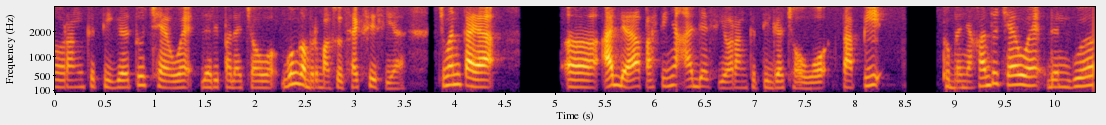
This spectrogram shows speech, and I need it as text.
orang ketiga tuh cewek daripada cowok. Gue nggak bermaksud seksis ya. Cuman kayak uh, ada, pastinya ada sih orang ketiga cowok. Tapi kebanyakan tuh cewek. Dan gue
